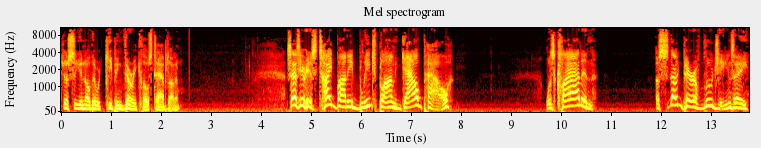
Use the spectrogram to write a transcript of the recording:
Just so you know, they were keeping very close tabs on him. Says here his tight-bodied, bleach-blonde gal pal was clad in a snug pair of blue jeans, a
